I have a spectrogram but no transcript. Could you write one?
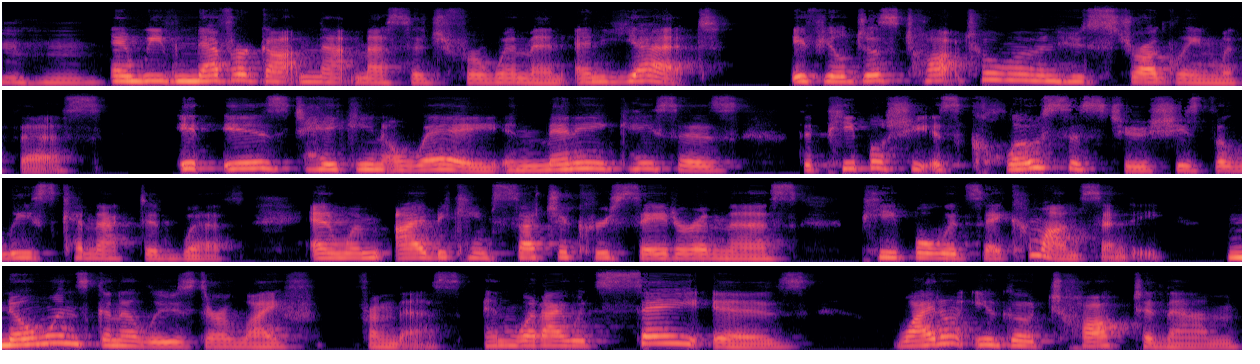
Mm-hmm. And we've never gotten that message for women. And yet, if you'll just talk to a woman who's struggling with this, it is taking away, in many cases, the people she is closest to, she's the least connected with. And when I became such a crusader in this, people would say, Come on, Cindy, no one's going to lose their life from this. And what I would say is, why don't you go talk to them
